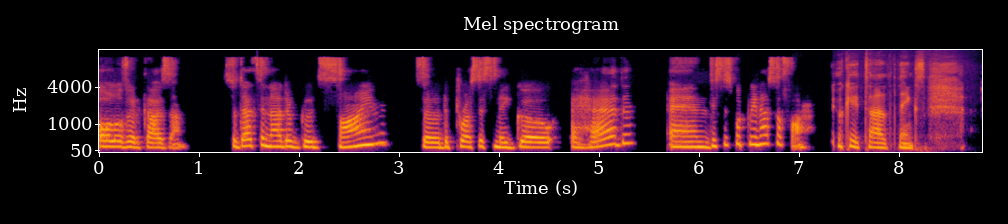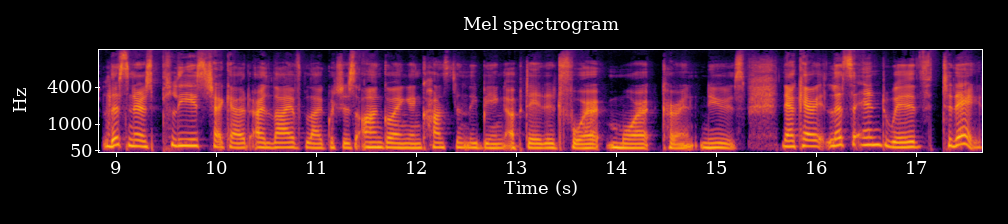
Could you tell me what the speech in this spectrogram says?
all over Gaza. So that's another good sign. So the process may go ahead, and this is what we know so far. Okay, Tal, thanks. Listeners, please check out our live blog, which is ongoing and constantly being updated for more current news. Now, Carrie, let's end with today.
